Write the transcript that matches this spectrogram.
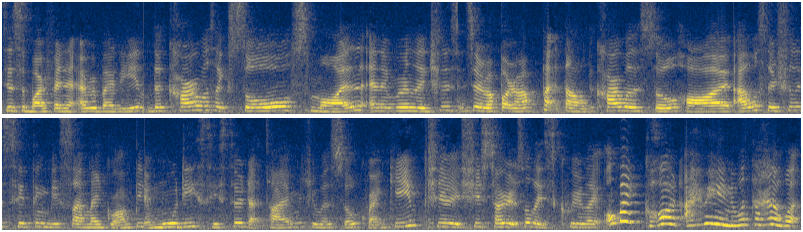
sister boyfriend and everybody. The car was like so small and we were literally rapat-rapat tau. The car was so hot. I was literally sitting beside my grumpy moody sister that time. She was so cranky. She she started to like scream like, oh my god, Aireen, what the hell? What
